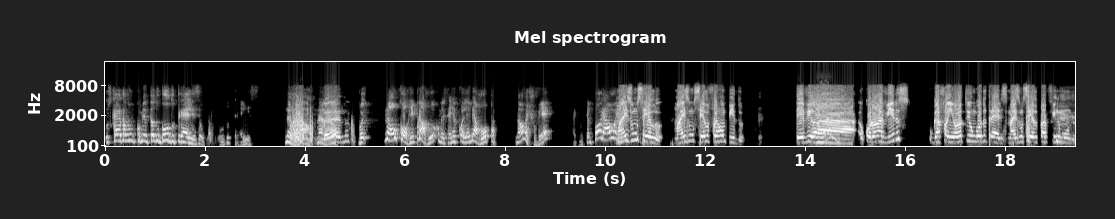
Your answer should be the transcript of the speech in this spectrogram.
Os caras estavam comentando o gol do Trellis. Eu, gol do Trellis? Não, não, não. Mano, Não, corri pra rua, comecei a recolher minha roupa. Não, vai chover? Vai vir um temporal aí. mais um selo. Mais um selo foi rompido. Teve a- o coronavírus, o gafanhoto e um gol do Trellis. Mais um selo para o fim do mundo.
